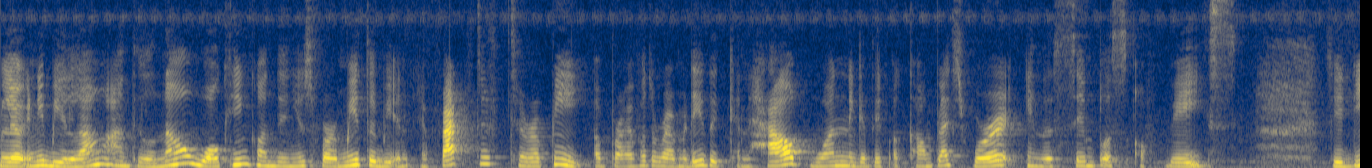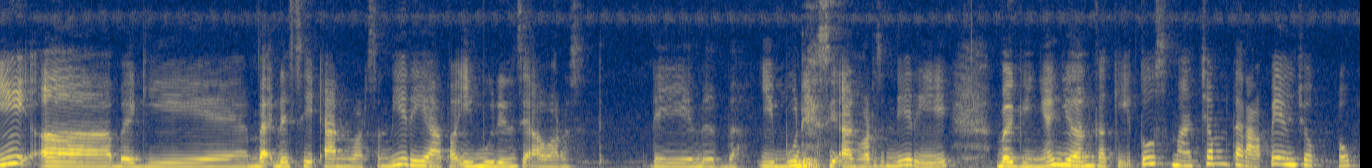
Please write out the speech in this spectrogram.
beliau ini bilang, until now walking continues for me to be an effective therapy, a private remedy that can help one negative a complex word in the simplest of ways. Jadi uh, bagi Mbak Desi Anwar sendiri atau Ibu Desi Anwar Ibu Desi Anwar sendiri, baginya jalan kaki itu semacam terapi yang cukup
